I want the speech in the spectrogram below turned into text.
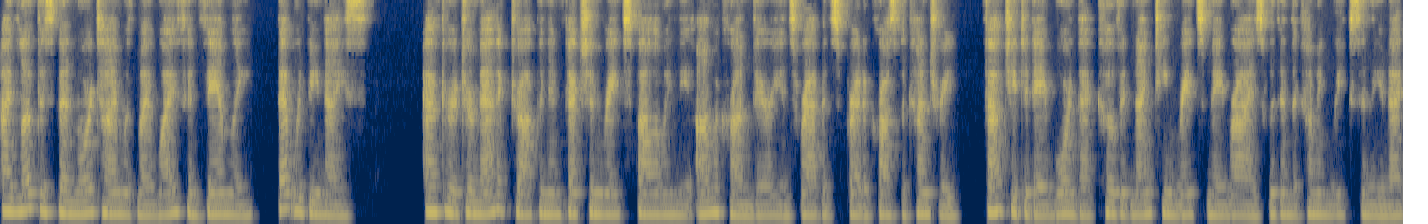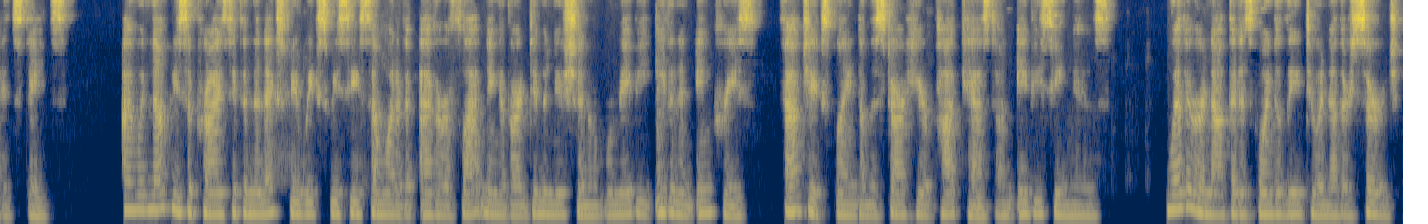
I'd love to spend more time with my wife and family. That would be nice. After a dramatic drop in infection rates following the Omicron variant's rapid spread across the country, Fauci today warned that COVID 19 rates may rise within the coming weeks in the United States. I would not be surprised if in the next few weeks we see somewhat of either a flattening of our diminution or maybe even an increase, Fauci explained on the Start Here podcast on ABC News. Whether or not that is going to lead to another surge,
